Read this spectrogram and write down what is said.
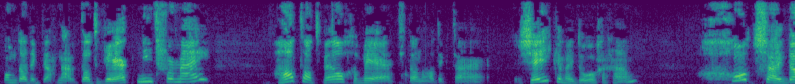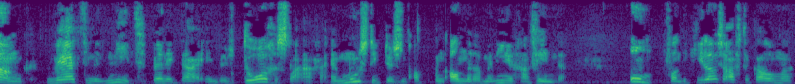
Omdat ik dacht, nou, dat werkt niet voor mij. Had dat wel gewerkt, dan had ik daar zeker mee doorgegaan. Godzijdank werkte het niet, ben ik daarin dus doorgeslagen en moest ik dus een, een andere manier gaan vinden om van die kilo's af te komen.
